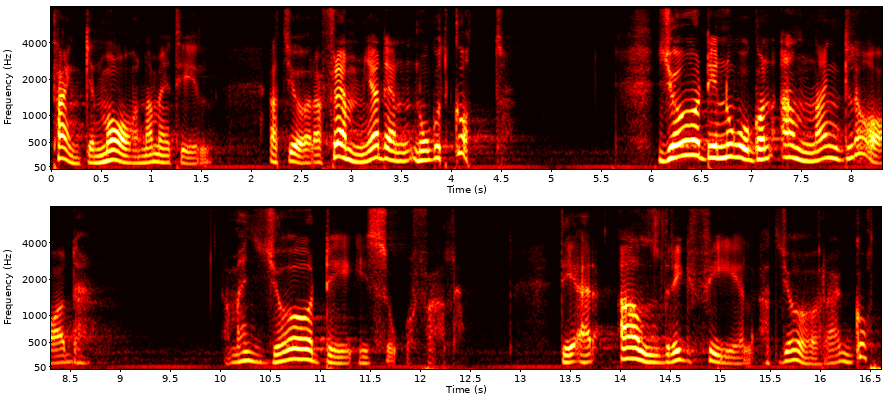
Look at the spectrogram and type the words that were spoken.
tanken manar mig till att göra? Främjar den något gott? Gör det någon annan glad? Ja, men gör det i så fall. Det är aldrig fel att göra gott.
